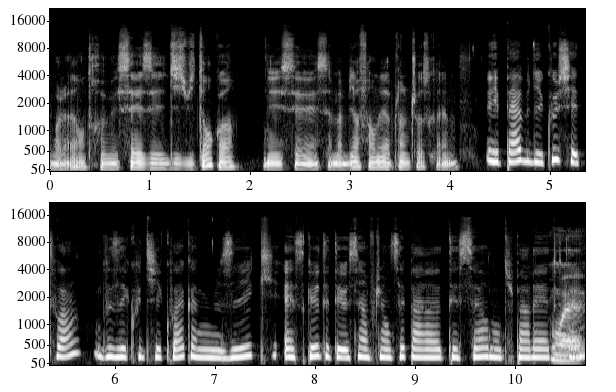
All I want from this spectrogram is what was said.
Voilà, entre mes 16 et 18 ans, quoi. Et c'est- ça m'a bien formé à plein de choses, quand même. Et Pab, du coup, chez toi, vous écoutiez quoi comme musique? Est-ce que tu étais aussi influencé par euh, tes sœurs dont tu parlais à Ouais,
